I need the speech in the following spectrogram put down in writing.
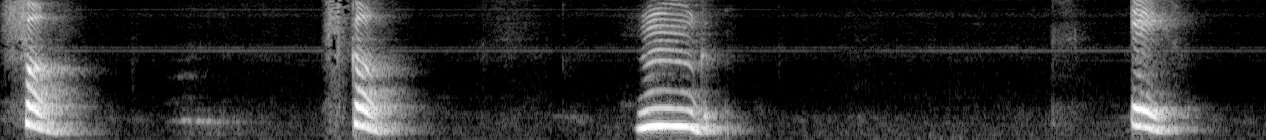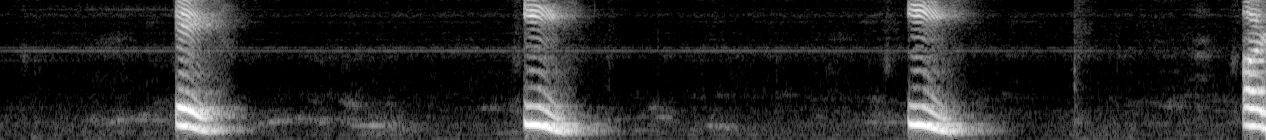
f, sk, ng, a, a, e, e, ar,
